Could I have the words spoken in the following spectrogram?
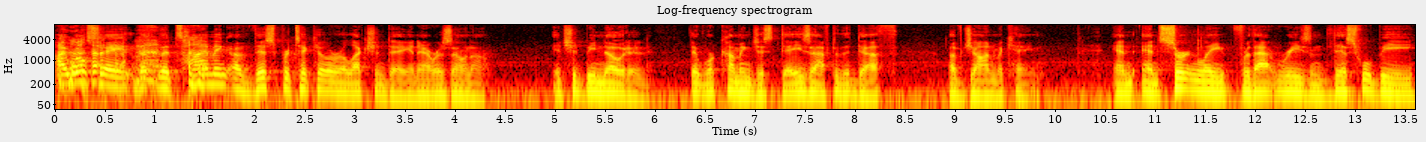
I will say that the timing of this particular election day in Arizona, it should be noted that we're coming just days after the death of John McCain. And, and certainly for that reason, this will be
